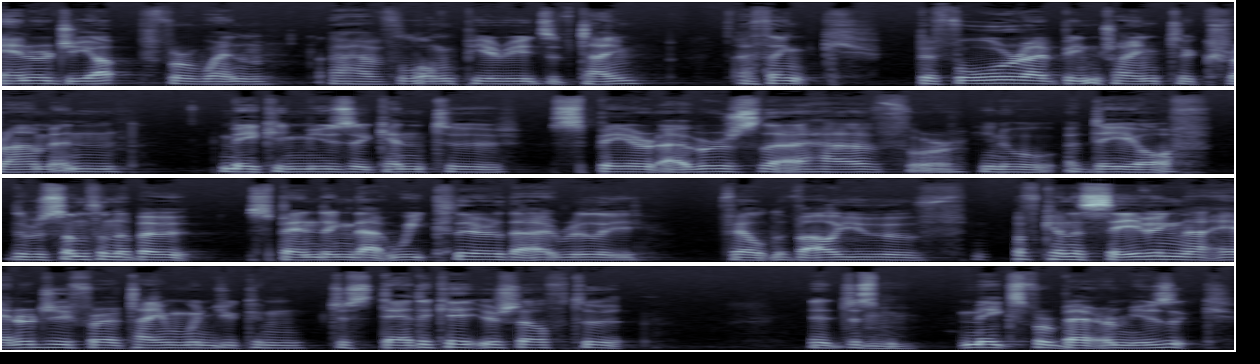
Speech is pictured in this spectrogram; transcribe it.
energy up for when I have long periods of time. I think before I've been trying to cram in making music into spare hours that I have or, you know, a day off. There was something about spending that week there that I really felt the value of of kind of saving that energy for a time when you can just dedicate yourself to it. It just mm. makes for better music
